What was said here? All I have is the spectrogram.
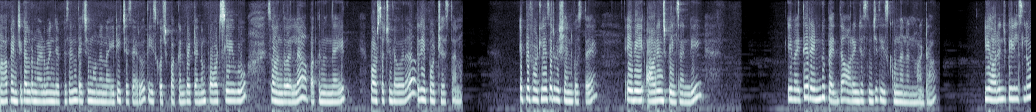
బాగా పెంచగలరు మేడం అని చెప్పేసి అని తెచ్చి మొన్న నైట్ ఇచ్చేసారు తీసుకొచ్చి పక్కన పెట్టాను. పాట్స్ లేవు. సో అందువల్ల పక్కన ఉన్నాయి. పాట్స్ వచ్చిన తర్వాత రిపోర్ట్ చేస్తాను. ఇప్పుడు ఫర్టిలైజర్ విషయానికి వస్తే ఇవి ఆరెంజ్ పీల్స్ అండి. ఇవైతే రెండు పెద్ద ఆరెంజెస్ నుంచి తీసుకున్నాను అనమాట ఈ ఆరెంజ్ పీల్స్లో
